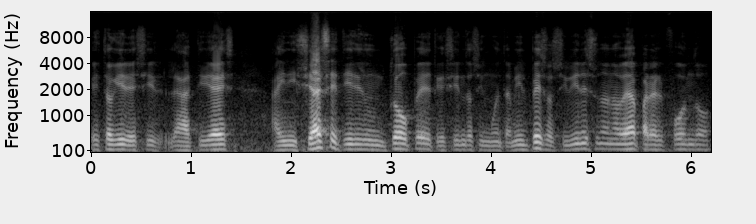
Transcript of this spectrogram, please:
Esto quiere decir, las actividades a iniciarse tienen un tope de 350 mil pesos. Si bien es una novedad para el fondo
